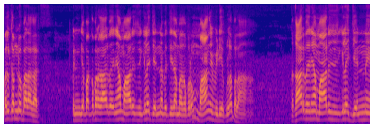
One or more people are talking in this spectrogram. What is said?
வெல்கம் டு பாலாகார்ஸ் இப்போ நீங்கள் பார்க்க போகிற கார் பார்த்தீங்கன்னா மாறு சுக்கியில் ஜென்னை பற்றி தான் பார்க்க போகிறோம் வாங்க வீடியோக்குள்ளே போகலாம் இந்த கார் பார்த்தீங்கன்னா மாறு சுக்கியில் ஜென்னு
